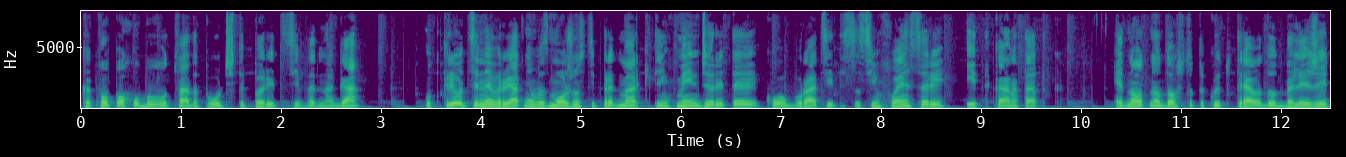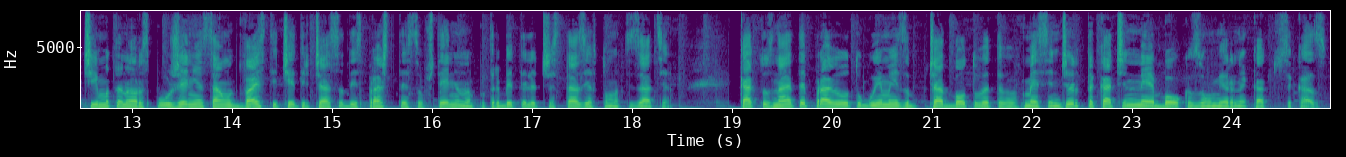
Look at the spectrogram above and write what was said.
Какво по-хубаво от това да получите парите си веднага Откриват се невероятни възможности пред маркетинг менеджерите, колаборациите с инфуенсъри и така нататък. Едно от надобствата, които трябва да отбележа е, че имате на разположение само 24 часа да изпращате съобщения на потребителя чрез тази автоматизация. Както знаете, правилото го има и за чат-ботовете в Messenger, така че не е болка за умиране, както се казва.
